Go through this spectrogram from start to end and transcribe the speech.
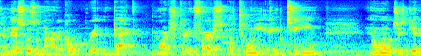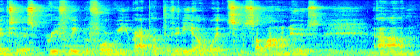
And this was an article written back March 31st of 2018. And we'll just get into this briefly before we wrap up the video with some Solana news. Um,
